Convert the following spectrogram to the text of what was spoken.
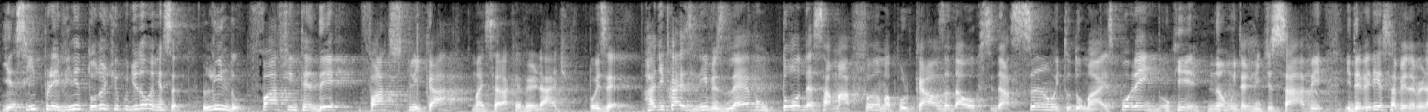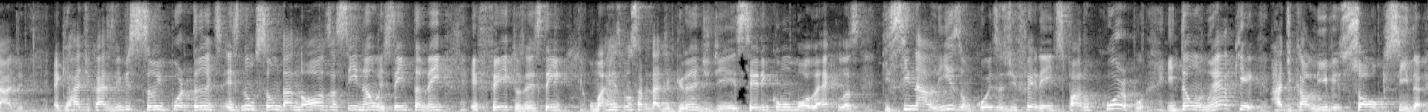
e assim previne todo tipo de doença. Lindo, fácil de entender, fácil de explicar, mas será que é verdade? Pois é. Radicais livres levam toda essa má fama por causa da oxidação e tudo mais. Porém, o que não muita gente sabe e deveria saber na verdade é que radicais livres são importantes. Eles não são danosos assim, não. Eles têm também efeitos eles têm uma responsabilidade grande de serem como moléculas que sinalizam coisas diferentes para o corpo. Então não é que radical livre só oxida,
